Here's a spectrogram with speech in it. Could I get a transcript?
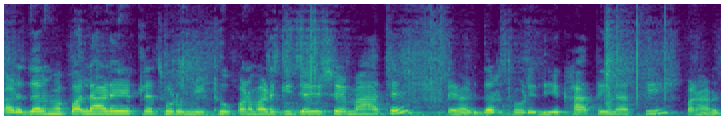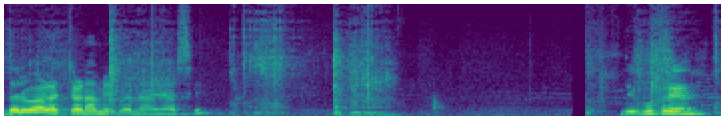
હળદરમાં પલાળે એટલે થોડું મીઠું પણ વળગી જયું છે માથે એટલે હળદર થોડી દેખાતી નથી, પણ હળદરવાળા ચણા મેં બનાવ્યા છે. દેખો ફ્રેન્ડ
